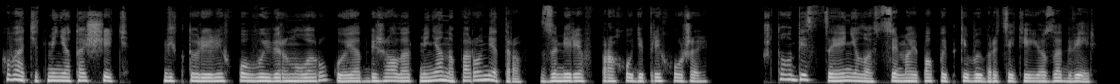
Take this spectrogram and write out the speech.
«Хватит меня тащить!» Виктория легко вывернула руку и отбежала от меня на пару метров, замерев в проходе прихожей, что обесценило все мои попытки выбросить ее за дверь.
